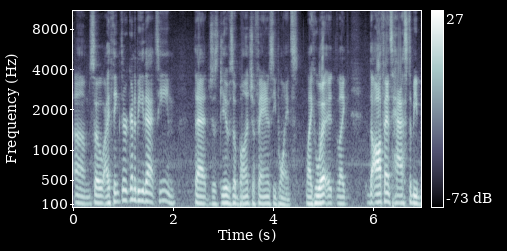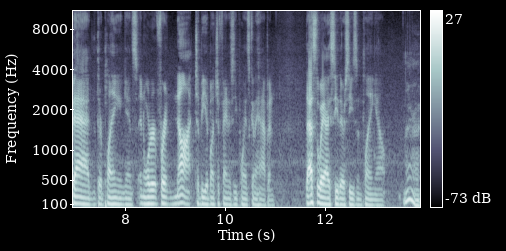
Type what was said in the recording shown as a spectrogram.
Um, so I think they're going to be that team that just gives a bunch of fantasy points. Like who, like the offense has to be bad that they're playing against in order for it not to be a bunch of fantasy points going to happen. That's the way I see their season playing out. All right.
